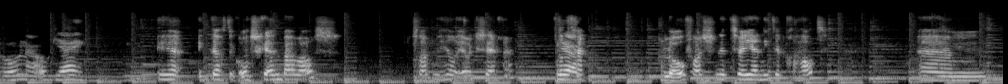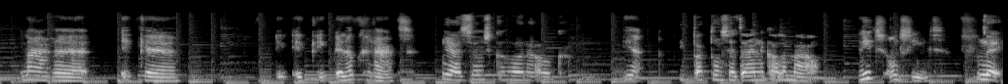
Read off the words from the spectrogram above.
corona, ook jij. Ja, ik dacht dat ik onschendbaar was. Dat zal ik me heel eerlijk zeggen. Dat Ja. geloven als je het twee jaar niet hebt gehad. Ehm, maar eh, ik, eh, ik, ik, ik ben ook geraakt. Ja, zo is corona ook. Ja, Die pakt ons uiteindelijk allemaal. Niets ontziend. Nee.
